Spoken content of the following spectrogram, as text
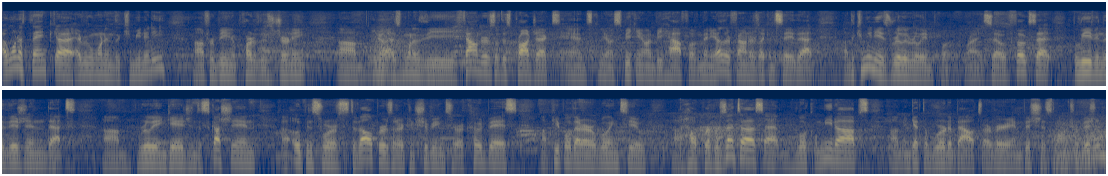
I want to thank uh, everyone in the community uh, for being a part of this journey. Um, you know, as one of the founders of this project and you know, speaking on behalf of many other founders, I can say that uh, the community is really, really important, right? So folks that believe in the vision, that um, really engage in discussion, uh, open source developers that are contributing to our code base, uh, people that are willing to uh, help represent us at local meetups um, and get the word about our very ambitious long-term vision.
